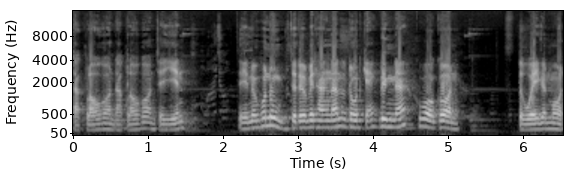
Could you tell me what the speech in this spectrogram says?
ดักล้อก่อน ดักล้อก่อนใจเย็นใจเย็นนะพ่อหนุ่มจะเดินไปทางนั้นโดนแก๊กดึงนะกูบอกก่อนสวยกันหมด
